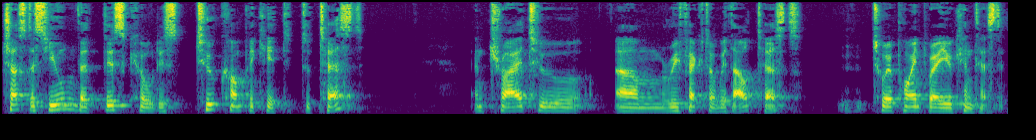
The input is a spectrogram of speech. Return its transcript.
just assume that this code is too complicated to test and try to, um, refactor without tests to a point where you can test it.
